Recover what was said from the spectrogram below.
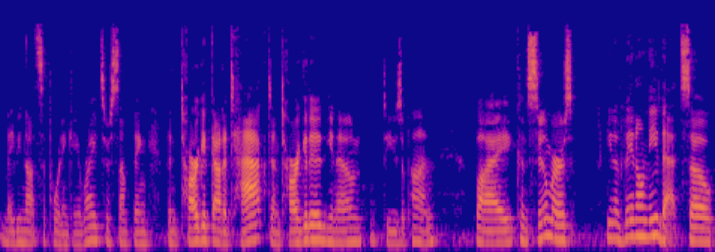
maybe not supporting gay rights or something. Then Target got attacked and targeted, you know, to use a pun, by consumers. You know, they don't need that. So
